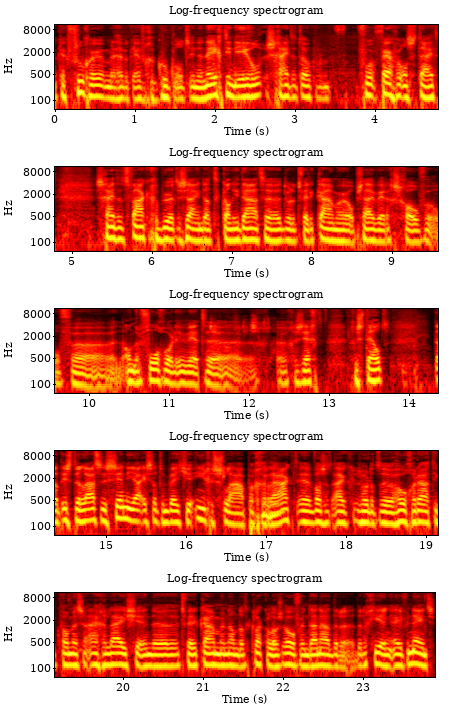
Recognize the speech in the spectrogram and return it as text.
kijk, vroeger, dat heb ik even gegoogeld... in de 19e eeuw schijnt het ook, voor, ver voor onze tijd... schijnt het vaker gebeurd te zijn dat kandidaten door de Tweede Kamer opzij werden geschoven... of uh, andere volgorde in werd uh, gezegd, gesteld dat is de laatste decennia is dat een beetje ingeslapen mhm. geraakt. Mm was het eigenlijk zo dat de Hoge Raad die kwam met zijn eigen lijstje... en de, de Tweede Kamer nam dat klakkeloos over... en daarna de, de regering eveneens.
